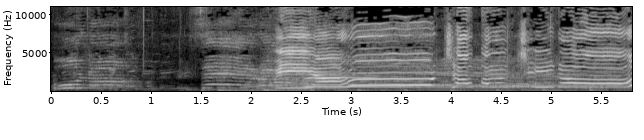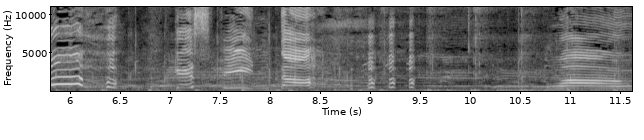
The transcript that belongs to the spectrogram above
uno, zero. Via! Uh, ciao palloncino! Uh, che spinta! wow!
